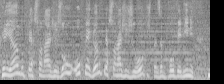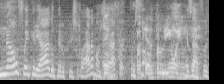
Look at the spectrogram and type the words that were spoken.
criando personagens ou, ou, pegando personagens de outros, por exemplo, Wolverine não foi criado pelo Chris Claremont, é, tá? Foi, foi, foi só... criado pelo Len Wayne. Exato, é. foi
